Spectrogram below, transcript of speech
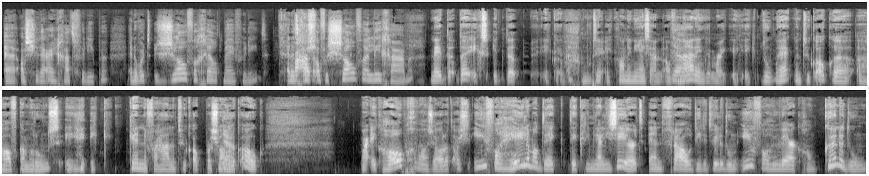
Uh, als je daarin gaat verdiepen. En er wordt zoveel geld mee verdiend. En het gaat over zoveel lichamen. Nee, dat, dat, ik, ik, dat, ik, ik, moet, ik kan er niet eens aan over nadenken. Maar ik, ik, ik bedoel, hè, ik ben natuurlijk ook uh, half Cameroens. Ik, ik ken de verhalen natuurlijk ook persoonlijk ook. Maar ik hoop gewoon zo dat als je in ieder geval helemaal de decriminaliseert en vrouwen die dit willen doen, in ieder geval hun werk gewoon kunnen doen.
